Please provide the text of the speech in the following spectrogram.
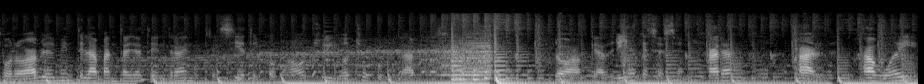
Probablemente la pantalla tendrá entre 7,8 y 8 pulgadas, lo que habría que se asemejara al Huawei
